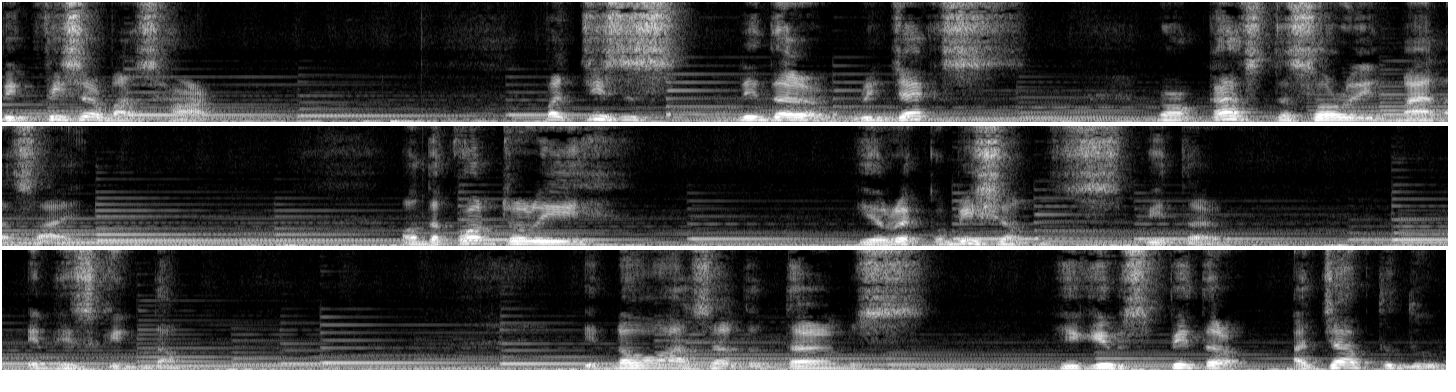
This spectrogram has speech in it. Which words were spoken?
big fisherman's heart. But Jesus neither rejects nor casts the sorrowing man aside. On the contrary, he recommissions Peter in his kingdom. In no uncertain terms, he gives Peter a job to do.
